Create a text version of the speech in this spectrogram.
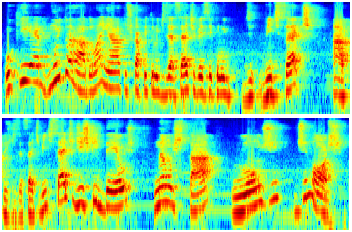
O que é muito errado. Lá em Atos capítulo 17, versículo 27, Atos 17, 27 diz que Deus não está longe de nós.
